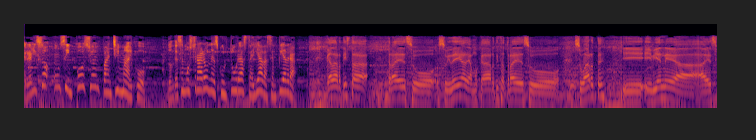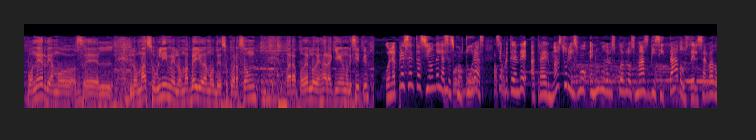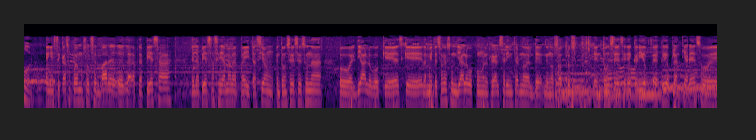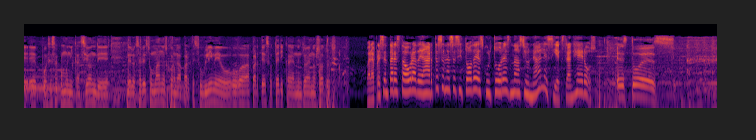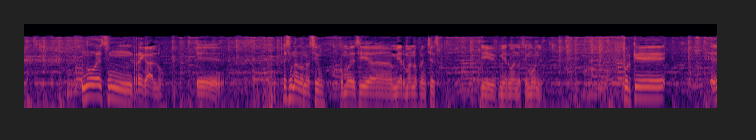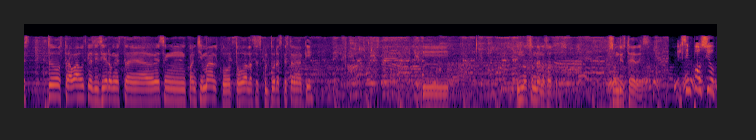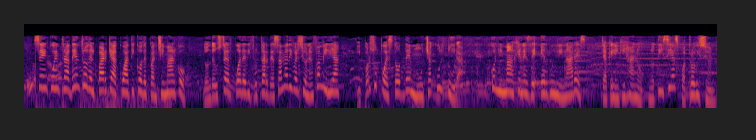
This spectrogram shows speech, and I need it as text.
se realizó un simposio en Panchimalco, donde se mostraron esculturas talladas en piedra. Cada artista trae su, idea, digamos, cada artista trae su, arte y, viene a, exponer, digamos, lo más sublime, lo más bello, digamos, de su corazón para poderlo dejar aquí en el municipio. Con la presentación de las esculturas se pretende atraer más turismo en uno de los pueblos más visitados de El Salvador. En este caso podemos observar eh, la, pieza la pieza se llama meditación, entonces es una, o el diálogo, que es que la meditación es un diálogo con el real ser interno de, nosotros. Entonces he querido, he querido plantear eso, eh, eh, pues esa comunicación de, los seres humanos con la parte sublime o, o la parte esotérica dentro de nosotros. Para presentar esta obra de arte se necesitó de escultores nacionales y extranjeros. Esto es... no es un regalo, eh, es una donación, como decía mi hermano Francesco y mi hermano Simone. Porque estos trabajos que se hicieron esta vez en Panchimalco, todas las esculturas que están aquí, no son de nosotros, son de ustedes. El simposio se encuentra dentro del Parque Acuático de Panchimalco, donde usted puede disfrutar de sana diversión en familia y por supuesto de mucha cultura. Con imágenes de Edwin Linares, Jacqueline Quijano, Noticias 4 Visión.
